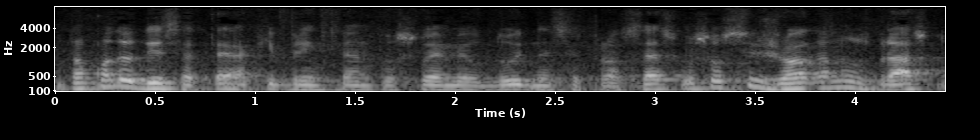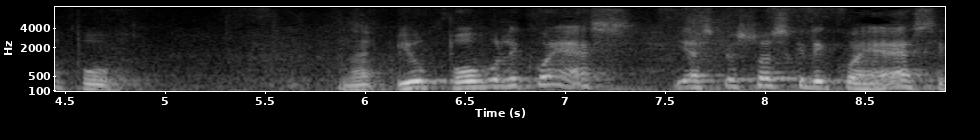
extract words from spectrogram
Então, quando eu disse até aqui brincando que o senhor é meu doido nesse processo, o senhor se joga nos braços do povo. Né? E o povo lhe conhece. E as pessoas que ele conhece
